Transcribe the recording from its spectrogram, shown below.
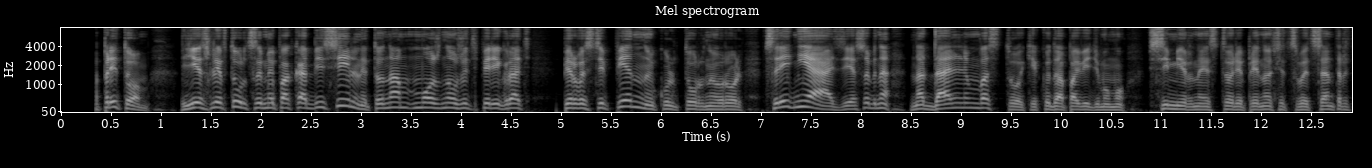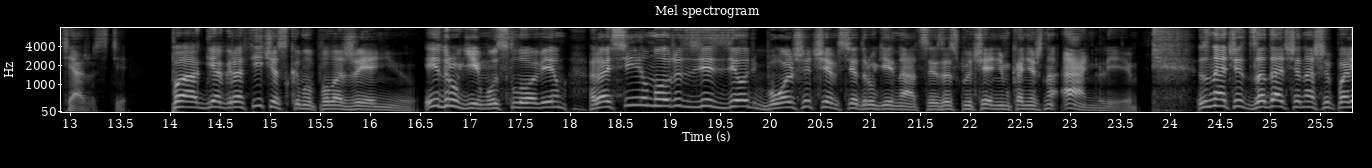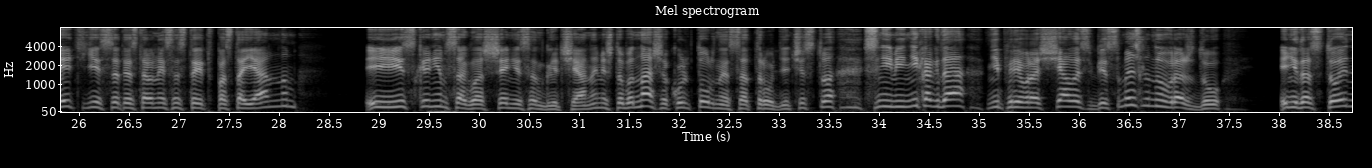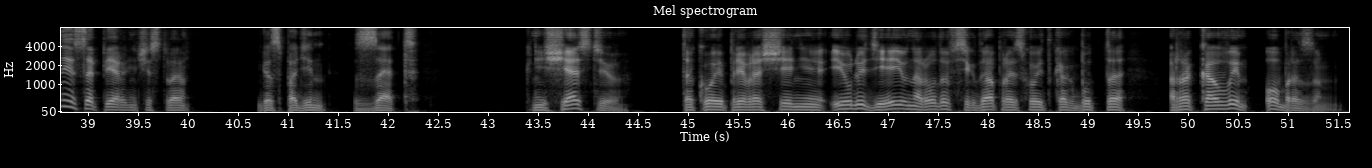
Притом, если в Турции мы пока бессильны, то нам можно уже теперь играть первостепенную культурную роль в Средней Азии, особенно на Дальнем Востоке, куда, по-видимому, всемирная история приносит свой центр тяжести. По географическому положению и другим условиям Россия может здесь сделать больше, чем все другие нации, за исключением, конечно, Англии. Значит, задача нашей политики с этой стороны состоит в постоянном и искреннем соглашении с англичанами, чтобы наше культурное сотрудничество с ними никогда не превращалось в бессмысленную вражду и недостойное соперничество. Господин З. К несчастью, такое превращение и у людей, и у народов всегда происходит как будто роковым образом.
